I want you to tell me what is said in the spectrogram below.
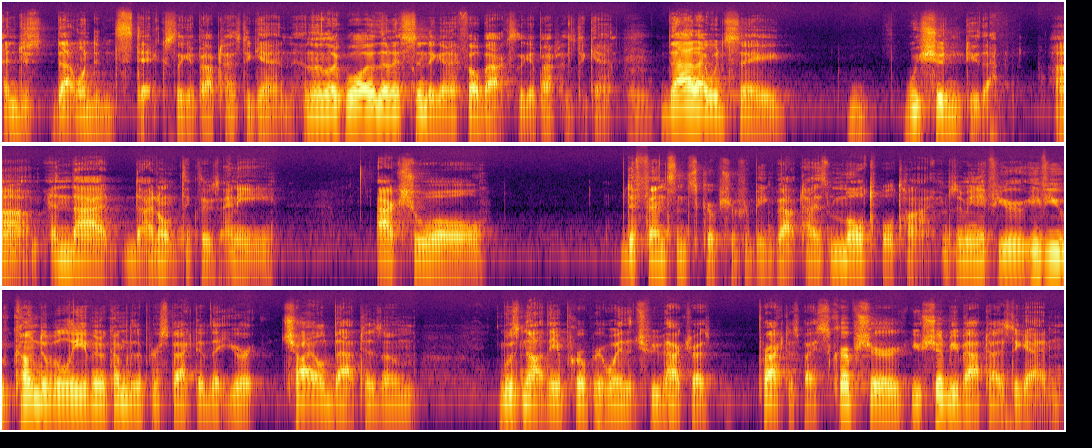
and just that one didn't stick, so they get baptized again. And they're like, well, then I sinned again, I fell back, so they get baptized again. That I would say we shouldn't do that. Um, and that I don't think there's any actual defense in scripture for being baptized multiple times. I mean, if you if you come to believe and come to the perspective that your child baptism was not the appropriate way that should be baptized, practiced by scripture, you should be baptized again.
